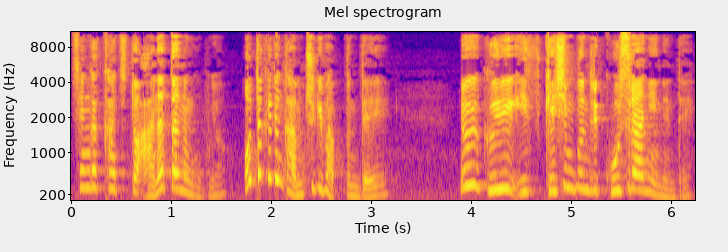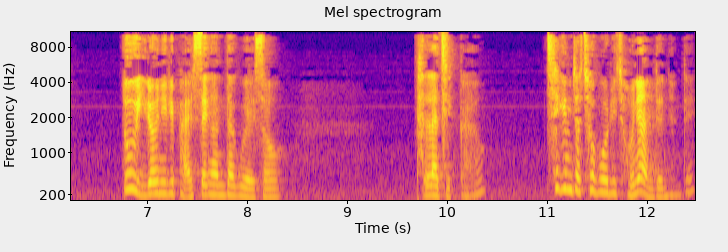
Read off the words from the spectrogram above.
생각하지도 않았다는 거고요. 어떻게든 감추기 바쁜데 여기 그 계신 분들이 고스란히 있는데 또 이런 일이 발생한다고 해서 달라질까요? 책임자 처벌이 전혀 안 됐는데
